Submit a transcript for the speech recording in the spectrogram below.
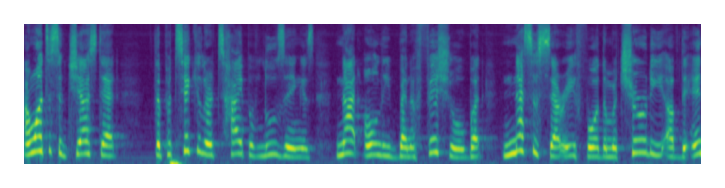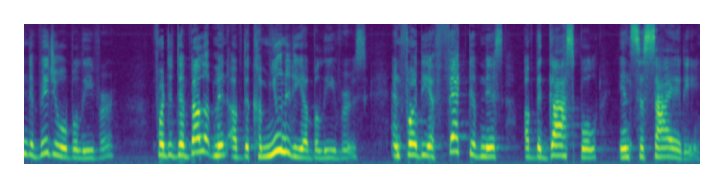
I want to suggest that the particular type of losing is not only beneficial, but necessary for the maturity of the individual believer, for the development of the community of believers, and for the effectiveness of the gospel in society.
